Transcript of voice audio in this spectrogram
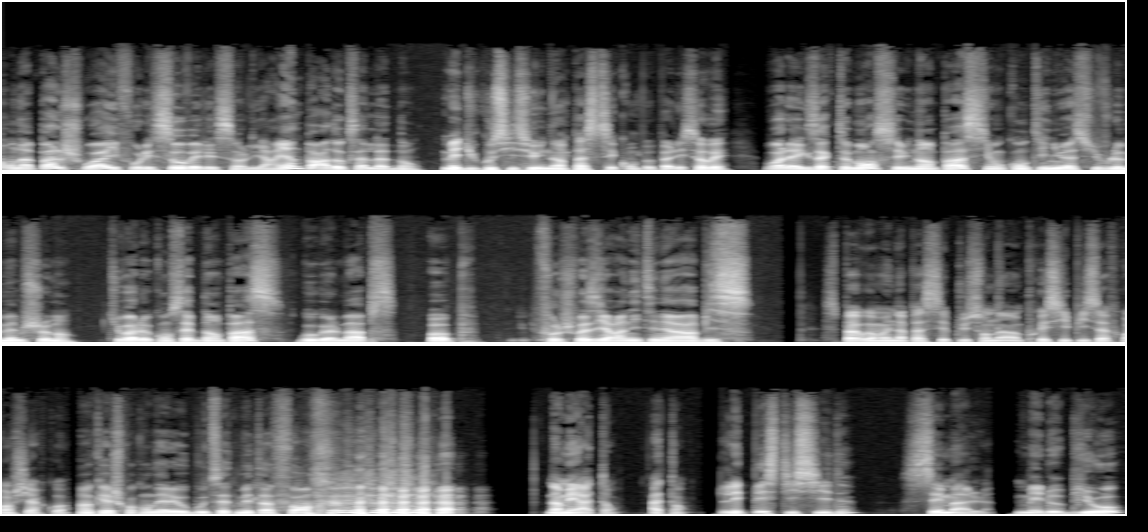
On n'a pas le choix, il faut les sauver les sols. Il n'y a rien de paradoxal là-dedans. Mais du coup, si c'est une impasse, c'est qu'on peut pas les sauver. Voilà, exactement, c'est une impasse si on continue à suivre le même chemin. Tu vois, le concept d'impasse, Google Maps, hop, il faut choisir un itinéraire bis. C'est pas vraiment une impasse, c'est plus on a un précipice à franchir quoi. Ok, je crois qu'on est allé au bout de cette métaphore. Non mais attends, attends. Les pesticides, c'est mal. Mais le bio,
